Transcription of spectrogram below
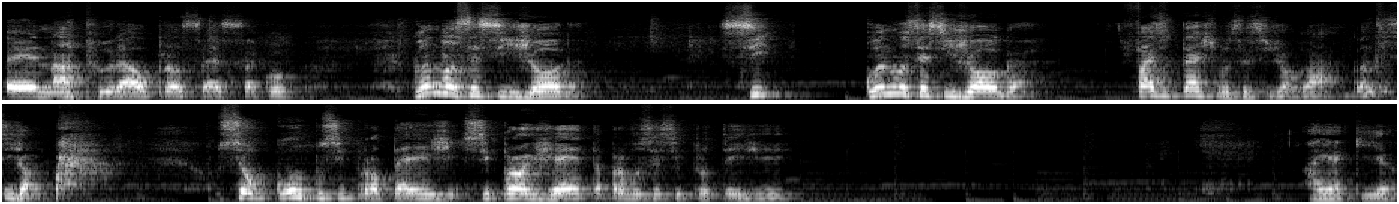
É natural o processo, sacou? Quando você se joga, se quando você se joga, faz o teste você se jogar. Quando você se joga, pá, o seu corpo se protege, se projeta para você se proteger. Aí aqui, ó,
